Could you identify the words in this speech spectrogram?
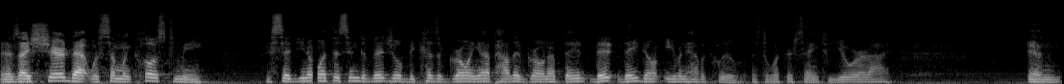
And as I shared that with someone close to me, I said, you know what, this individual, because of growing up, how they've grown up, they, they, they don't even have a clue as to what they're saying to you or at I. And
